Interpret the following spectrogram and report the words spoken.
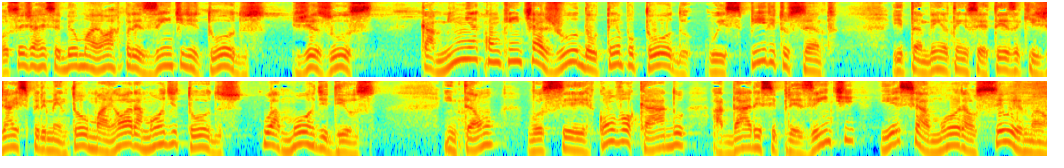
Você já recebeu o maior presente de todos, Jesus. Caminha com quem te ajuda o tempo todo, o Espírito Santo. E também eu tenho certeza que já experimentou o maior amor de todos, o amor de Deus. Então, você é convocado a dar esse presente e esse amor ao seu irmão.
